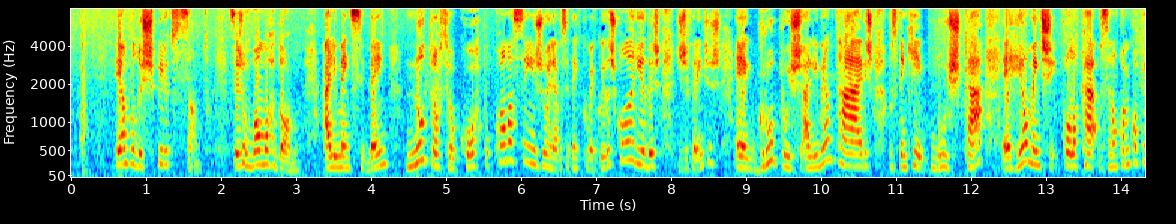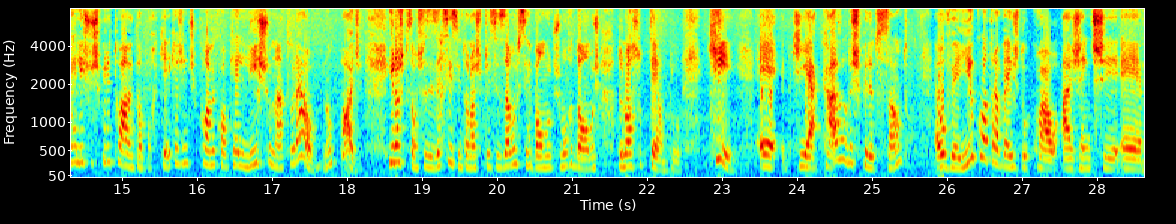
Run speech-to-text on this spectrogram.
Templo do Espírito Santo. Seja um bom mordomo. Alimente-se bem, nutra o seu corpo. Como assim, Júnior? Você tem que comer coisas coloridas, de diferentes é, grupos alimentares. Você tem que buscar é, realmente colocar. Você não come qualquer lixo espiritual. Então, por que, que a gente come qualquer lixo natural? Não pode. E nós precisamos fazer exercício. Então, nós precisamos ser bons mordomos do nosso templo, que é, que é a casa do Espírito Santo. É o veículo através do qual a gente é,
